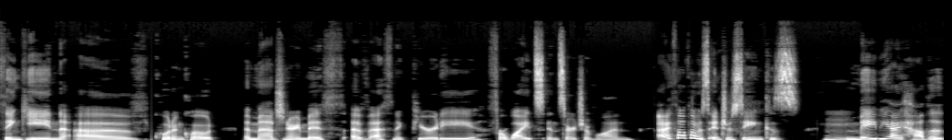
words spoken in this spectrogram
thinking of quote unquote imaginary myth of ethnic purity for whites in search of one and i thought that was interesting because hmm. maybe i had the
